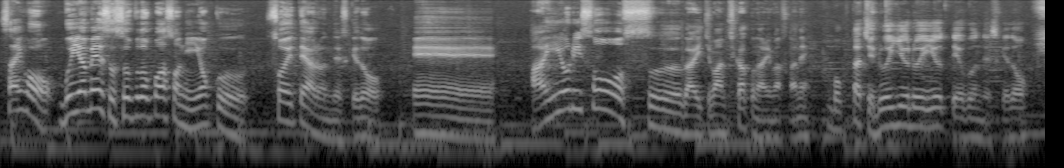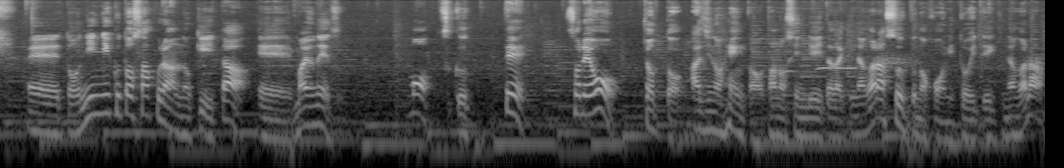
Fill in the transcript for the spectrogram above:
最後、ブイヤベーススープドポワソンによく添えてあるんですけど、えー、アイオリソースが一番近くなりますかね。僕たちルイユルイユって呼ぶんですけど、えっ、と、ニンニクとサフランの効いた、えーマヨネーズも作って、それをちょっと味の変化を楽しんでいただきながら、スープの方に溶いていきながら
